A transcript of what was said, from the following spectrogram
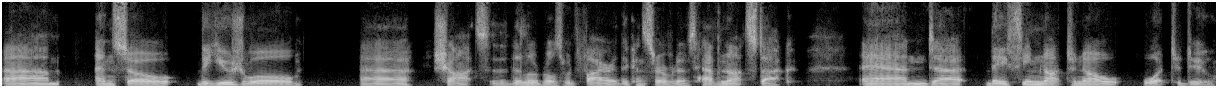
Um, and so the usual uh, shots that the liberals would fire at the conservatives have not stuck. And uh, they seem not to know what to do.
